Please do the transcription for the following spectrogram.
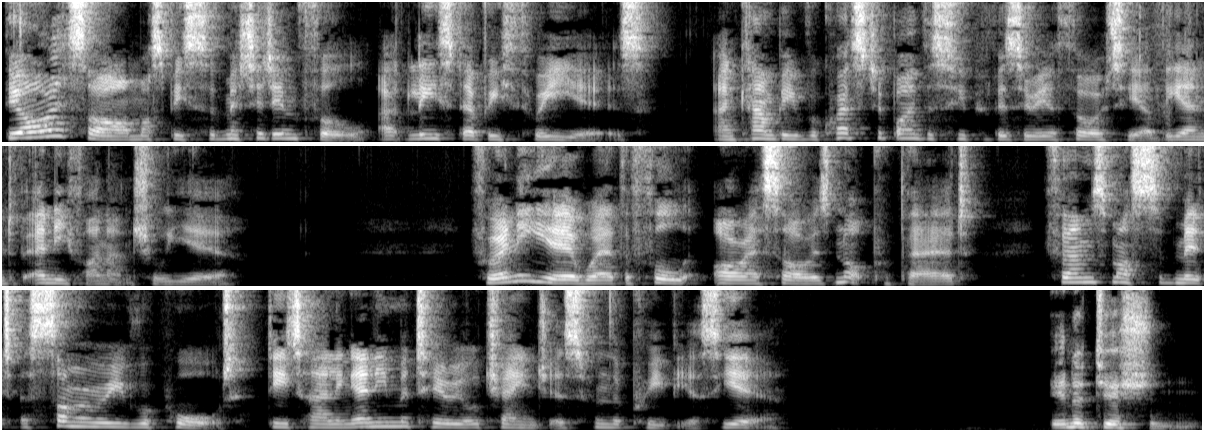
The RSR must be submitted in full at least every three years and can be requested by the supervisory authority at the end of any financial year. For any year where the full RSR is not prepared, firms must submit a summary report detailing any material changes from the previous year. In addition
